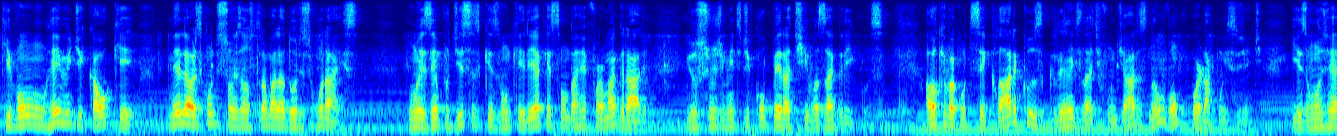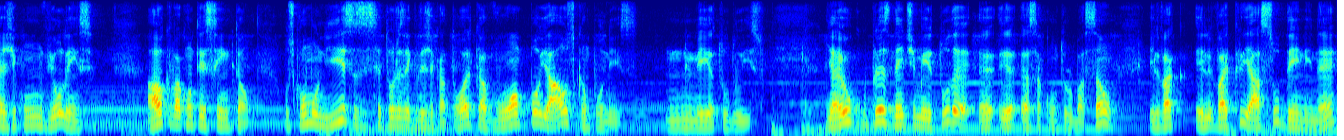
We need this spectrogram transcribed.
que vão reivindicar o quê? Melhores condições aos trabalhadores rurais. Um exemplo disso é que eles vão querer a questão da reforma agrária e o surgimento de cooperativas agrícolas. Algo que vai acontecer, claro que os grandes latifundiários não vão concordar com isso, gente, e eles vão reagir com violência. Algo que vai acontecer então, os comunistas e setores da Igreja Católica vão apoiar os camponeses em meio a tudo isso. E aí o, o presidente, em meio a toda é, é, essa conturbação, ele vai, ele vai criar a Sudene, né?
